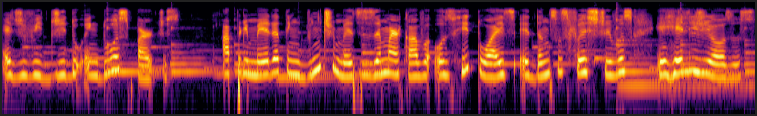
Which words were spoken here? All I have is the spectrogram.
é dividido em duas partes. A primeira tem 20 meses e marcava os rituais e danças festivas e religiosas.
